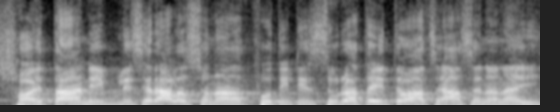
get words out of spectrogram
শয়তান ইবলিসের আলোচনা প্রতিটি সুরাতেই তো আছে আছে না নাই?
